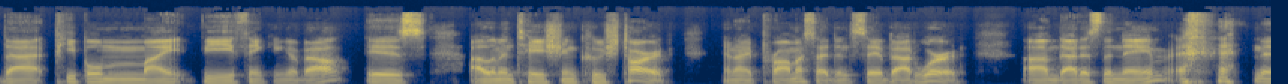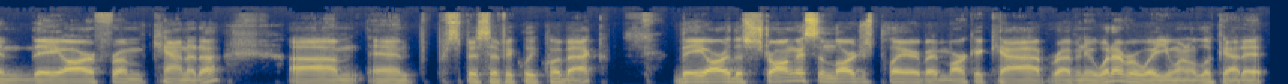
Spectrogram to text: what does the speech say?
that people might be thinking about is alimentation couche-tard. And i promise i didn't say a bad word. Um, that is the name. And they are from canada um, and specifically quebec. They are the strongest and largest player by market cap, revenue, whatever way you want to look at it.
